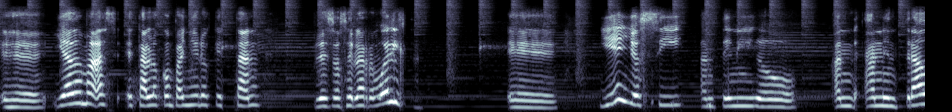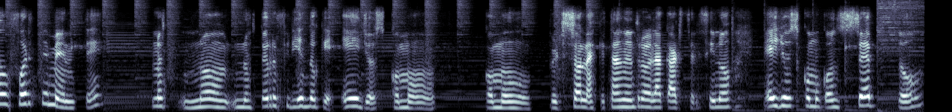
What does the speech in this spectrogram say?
Eh, y además están los compañeros que están presos de la revuelta. Eh, y ellos sí han tenido, han, entrado fuertemente. No, no, no estoy refiriendo que ellos como, como personas que están dentro de la cárcel, sino ellos como concepto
